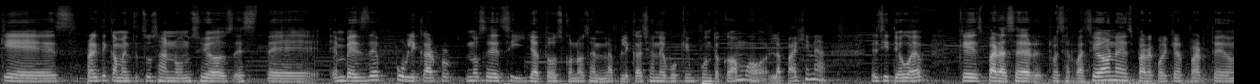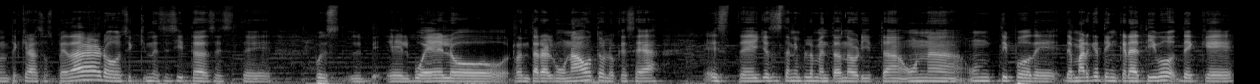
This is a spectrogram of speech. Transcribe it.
que es prácticamente tus anuncios, este, en vez de publicar, no sé si ya todos conocen la aplicación de Booking.com o la página, el sitio web, que es para hacer reservaciones para cualquier parte donde te quieras hospedar o si necesitas, este, pues el, el vuelo, rentar algún auto, lo que sea. Este, ellos están implementando ahorita una, un tipo de, de marketing creativo de que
